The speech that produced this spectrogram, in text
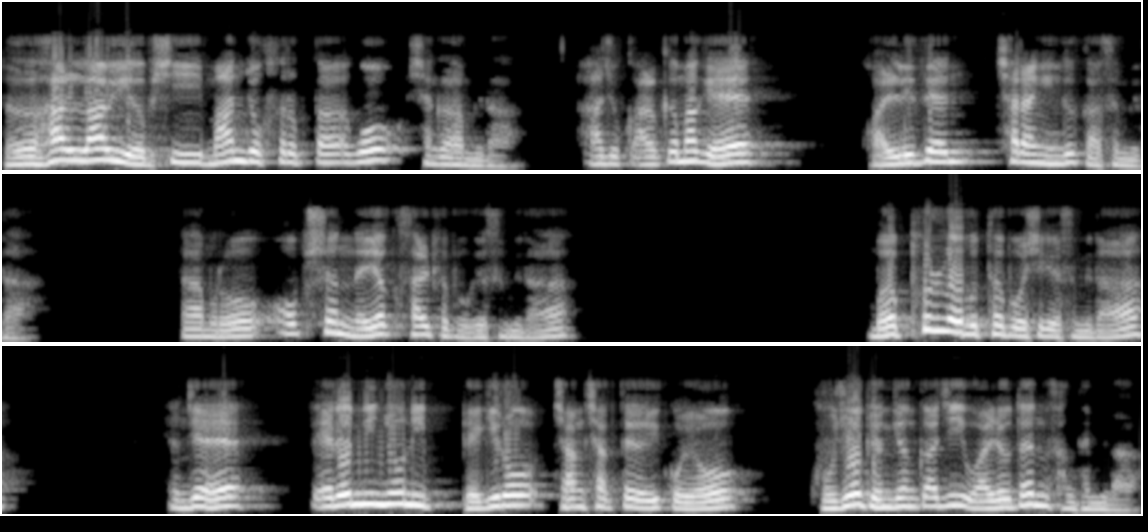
더할 나위 없이 만족스럽다고 생각합니다. 아주 깔끔하게 관리된 차량인 것 같습니다. 다음으로 옵션 내역 살펴보겠습니다. 머플러부터 보시겠습니다. 현재 세르미뇽이 배기로 장착되어 있고요. 구조 변경까지 완료된 상태입니다.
